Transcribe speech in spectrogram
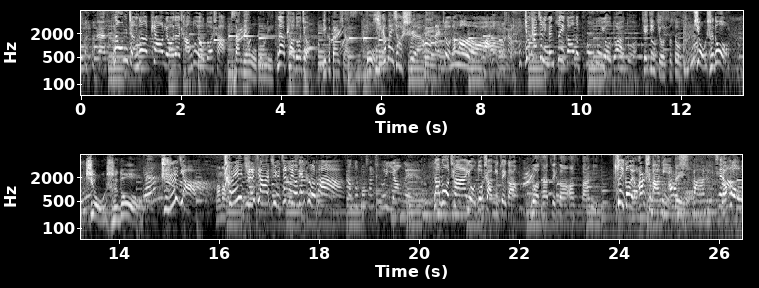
那我们整个漂流的长度有多少？三点五公里，那要漂多久？一个半小时。一个半小时，对蛮久的哈。哇就它这里面最高的坡度有多少度？接近九十度，九十度，九十度。直角，妈妈，垂直下去，这个有点可怕。像坐过山车一样哎。那落差有多少米最高？落差最高二十八米。最高有二十八米，二十，八米，然后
